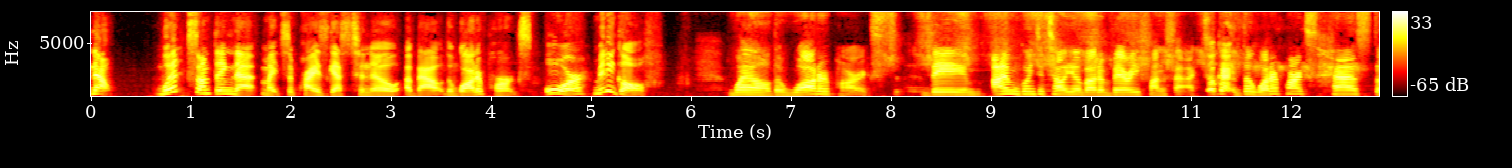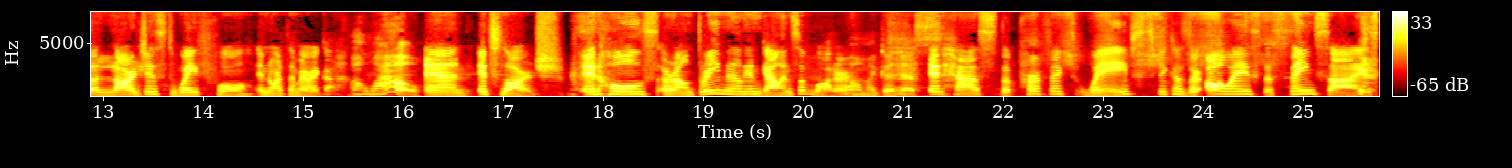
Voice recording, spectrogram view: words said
Now, what's something that might surprise guests to know about the water parks or mini golf? Well, the water parks, they I'm going to tell you about a very fun fact. Okay. The water parks has the largest wave pool in North America. Oh, wow. And it's large. It holds around 3 million gallons of water. Oh, my goodness. It has the perfect waves because they're always the same size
